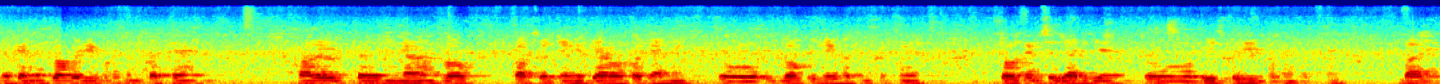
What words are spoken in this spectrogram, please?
لیکن اس بلاگ کو پسند کرتے ہیں اور نیا بلاگ تو آپ سوچیں گے کیا ہوگا کیا نہیں تو اس بلاگ کو یہ ختم کرتے ہیں۔ دو دن سے جاری ہے، تو ابھی اس کو یہ ختم کرتے ہیں۔ بائے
